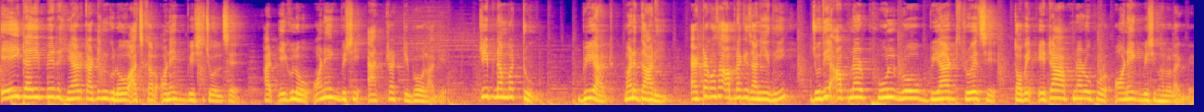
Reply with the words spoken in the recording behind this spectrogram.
এই টাইপের হেয়ার কাটিংগুলো আজকাল অনেক বেশি চলছে আর এগুলো অনেক বেশি অ্যাট্রাকটিভও লাগে। ট্রিপ নাম্বার টু বিয়ার্ড মানে দাড়ি। একটা কথা আপনাকে জানিয়ে দিই, যদি আপনার ফুল গ্রো বিয়ার্ড রয়েছে, তবে এটা আপনার উপর অনেক বেশি ভালো লাগবে।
